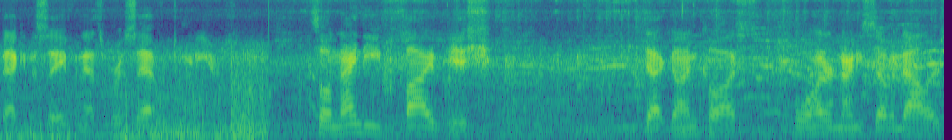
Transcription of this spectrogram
back in the safe and that's where it sat for 20 years. So 95-ish that gun cost $497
